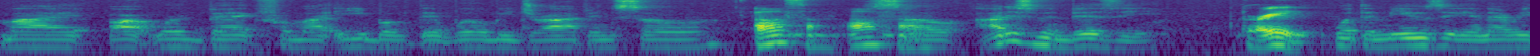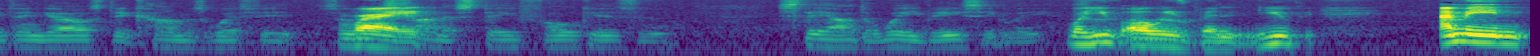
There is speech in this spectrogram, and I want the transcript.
my artwork back for my ebook that will be dropping soon. Awesome, awesome. So I just been busy. Great. With the music and everything else that comes with it. So right. I'm just trying to stay focused and stay out the way, basically. Well, so, you've always been you've I mean,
